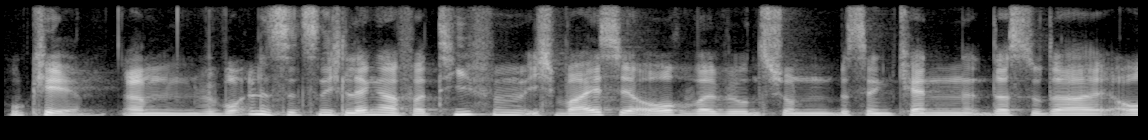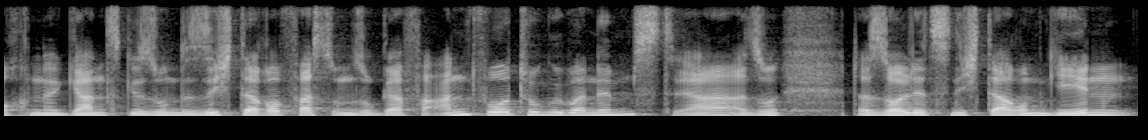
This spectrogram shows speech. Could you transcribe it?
Okay, ähm, wir wollen es jetzt nicht länger vertiefen. Ich weiß ja auch, weil wir uns schon ein bisschen kennen, dass du da auch eine ganz gesunde Sicht darauf hast und sogar Verantwortung übernimmst. Ja, also da soll jetzt nicht darum gehen.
